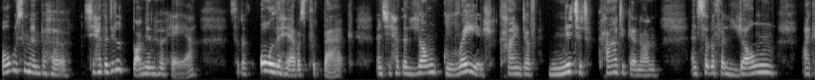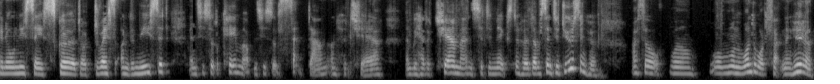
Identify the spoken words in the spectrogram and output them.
always remember her. She had a little bun in her hair, sort of all the hair was put back, and she had a long grayish kind of knitted cardigan on, and sort of a long, I can only say skirt or dress underneath it. And she sort of came up and she sort of sat down on her chair, and we had a chairman sitting next to her that was introducing her. I thought, well, well, I wonder what's happening here.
